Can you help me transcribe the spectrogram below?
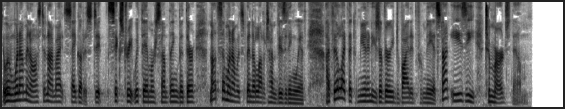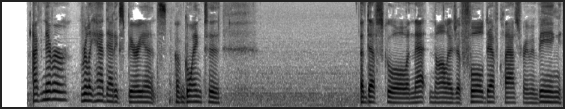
when, when I'm in Austin, I might say go to Sixth Street with them or something, but they're not someone I would spend a lot of time visiting with. I feel like the communities are very divided for me. It's not easy to merge them. I've never really had that experience of going to a deaf school and that knowledge of full deaf classroom and being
